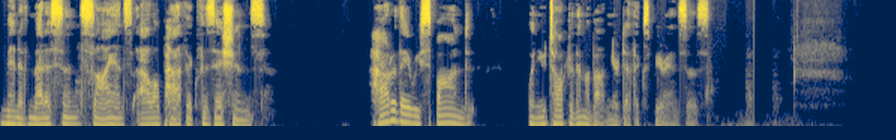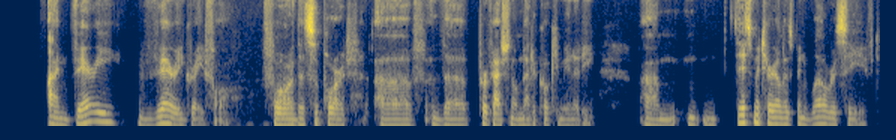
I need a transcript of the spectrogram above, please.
men of medicine, science, allopathic physicians, how do they respond when you talk to them about near death experiences? I'm very, very grateful for the support of the professional medical community. Um, this material has been well received.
